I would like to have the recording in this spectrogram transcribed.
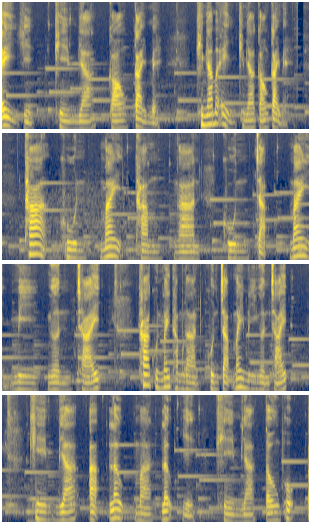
အိပ်ရင်ခင်ဗျာကောင်းကြိုက်မယ်ခင်ဗျာမအိပ်ရင်ခင်ဗျာကောင်းကြိုက်မယ်ถ้าคุณไม่ทำงาน คุณจะไม่มีเงินใช้ ถ้าคุณไม่ทำงาน คุณจะไม่มีเงินใช้คิมยาอะเล่ามาเล่าเยคิมยาตงโพไป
